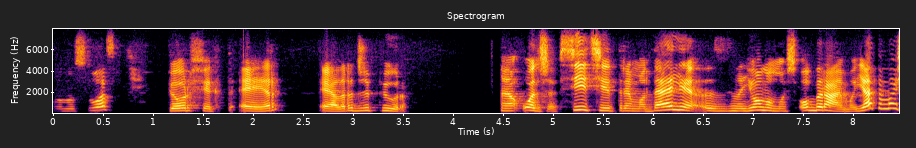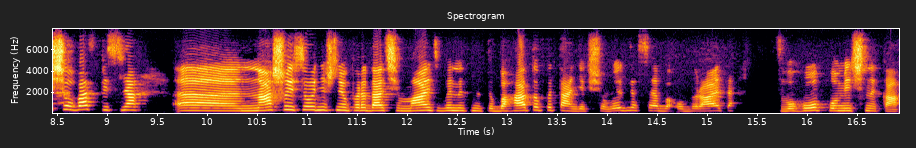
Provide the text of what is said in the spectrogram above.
пилосос Perfect Air Allergy Pure. Е, Отже, всі ці три моделі е, знайомимось, обираємо. Я думаю, що у вас після е, нашої сьогоднішньої передачі мають виникнути багато питань, якщо ви для себе обираєте свого помічника.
